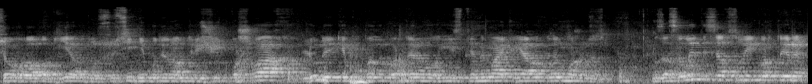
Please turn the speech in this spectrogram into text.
цього об'єкту сусідній будинок тріщить по швах. Люди, які купили квартири в Логісті, не мають уяви, коли можуть заселитися в свої квартири,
